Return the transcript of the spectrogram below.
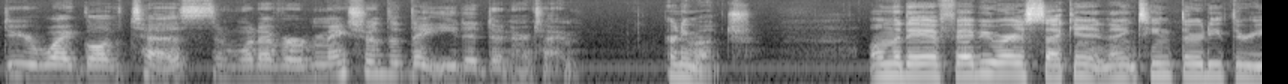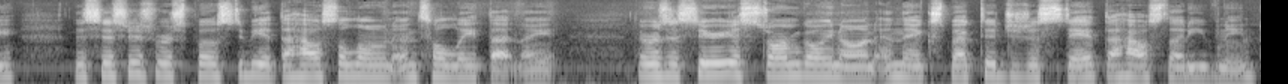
do your white glove tests and whatever. Make sure that they eat at dinner time. Pretty much. On the day of February 2nd, 1933, the sisters were supposed to be at the house alone until late that night. There was a serious storm going on, and they expected to just stay at the house that evening.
